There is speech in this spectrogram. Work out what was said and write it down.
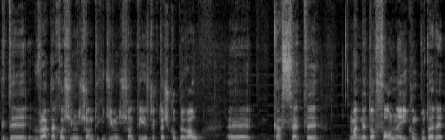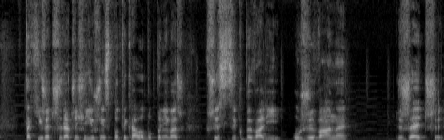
Gdy w latach 80. i 90. jeszcze ktoś kupował y, kasety, magnetofony i komputery, takich rzeczy raczej się już nie spotykało, bo ponieważ wszyscy kupowali używane rzeczy.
